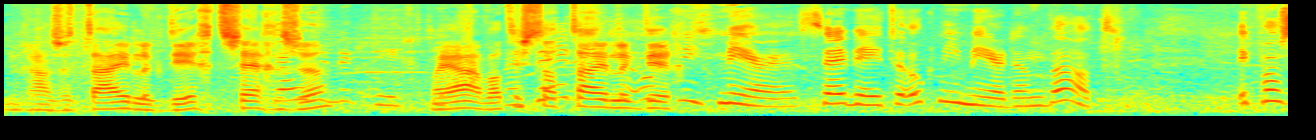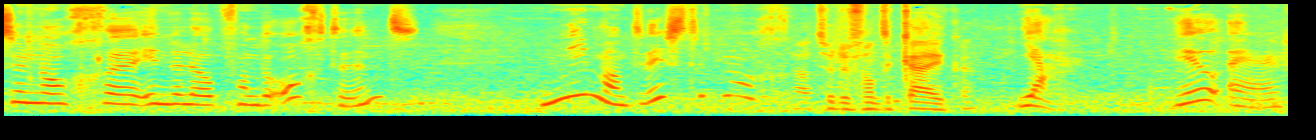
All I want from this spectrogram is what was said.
Nu gaan ze tijdelijk dicht, zeggen tijdelijk ze. Dicht, maar ja, wat is dat tijdelijk dicht? Niet meer. Zij weten ook niet meer dan dat. Ik was er nog uh, in de loop van de ochtend. Niemand wist het nog. Laat u ervan te kijken? Ja, heel erg.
